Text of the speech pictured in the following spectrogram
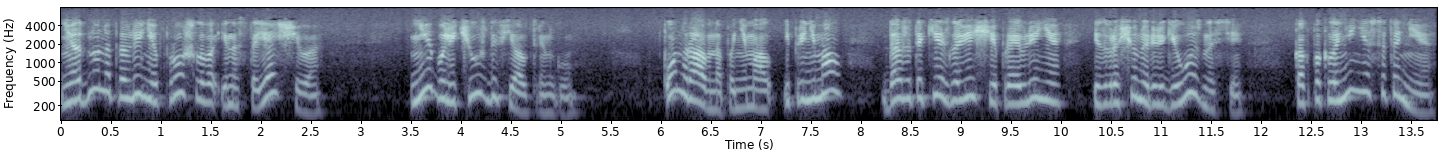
ни одно направление прошлого и настоящего не были чужды Фялтрингу. Он равно понимал и принимал даже такие зловещие проявления извращенной религиозности, как поклонение сатане,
